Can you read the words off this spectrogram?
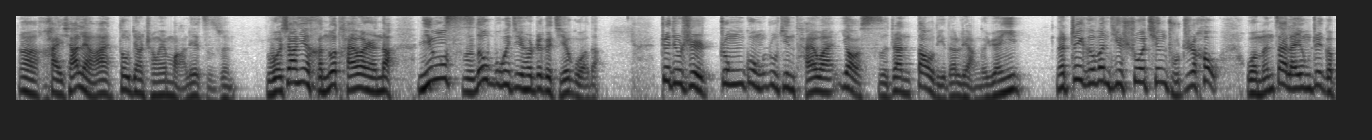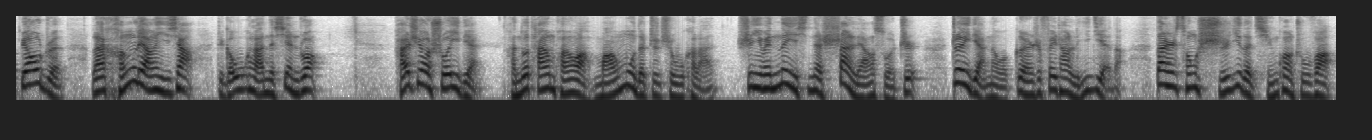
那，海峡两岸都将成为马列子孙。我相信很多台湾人呢，宁死都不会接受这个结果的。这就是中共入侵台湾要死战到底的两个原因。那这个问题说清楚之后，我们再来用这个标准来衡量一下这个乌克兰的现状。还是要说一点，很多台湾朋友啊，盲目的支持乌克兰，是因为内心的善良所致。这一点呢，我个人是非常理解的。但是从实际的情况出发，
